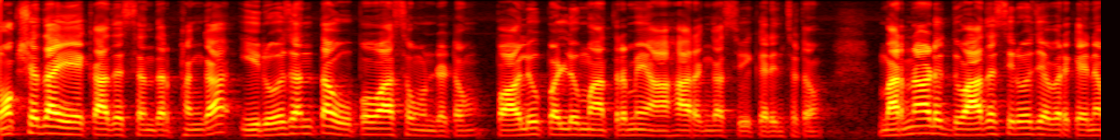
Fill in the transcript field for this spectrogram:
మోక్షద ఏకాదశి సందర్భంగా ఈ రోజంతా ఉపవాసం ఉండటం పాలు పళ్ళు మాత్రమే ఆహారంగా స్వీకరించటం మర్నాడు ద్వాదశి రోజు ఎవరికైనా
